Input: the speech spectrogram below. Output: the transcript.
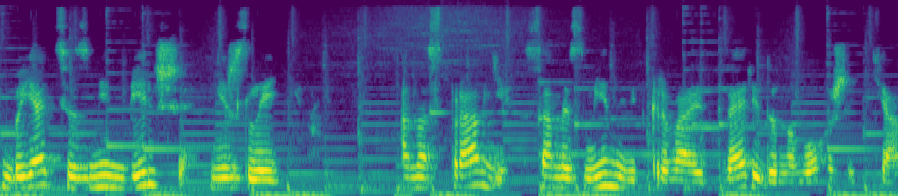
бояться змін більше, ніж злиднів. А насправді саме зміни відкривають двері до нового життя.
